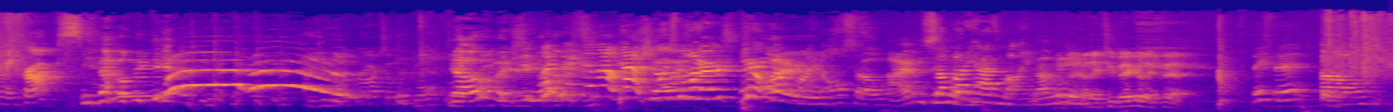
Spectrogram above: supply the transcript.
You have any Crocs? No, we did. Did you know Crocs? Those are cool. No, but she I picked them out. Yeah, she She was always mine. wears Here are Taylors. mine also. I haven't seen Somebody them. has mine. Not Are they, are they too big or they fit? They fit. Oh.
